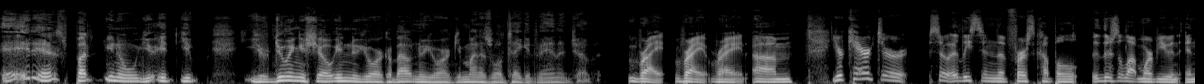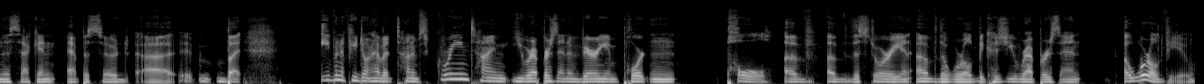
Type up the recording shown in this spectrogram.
It is, but you know, you it, you you're doing a show in New York about New York. You might as well take advantage of it. Right, right, right. Um, your character. So at least in the first couple, there's a lot more of you in, in the second episode. Uh, but even if you don't have a ton of screen time, you represent a very important pole of of the story and of the world because you represent a worldview,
